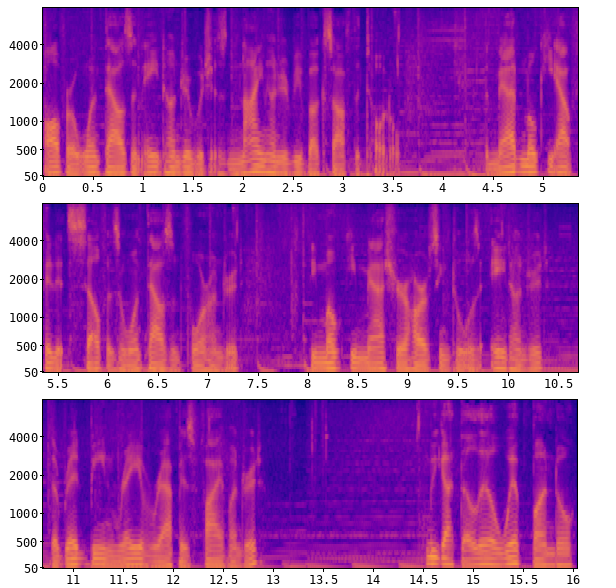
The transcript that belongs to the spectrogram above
all for 1,800, which is 900 V bucks off the total. The Mad Moki outfit itself is 1,400. The Moki Masher harvesting tool is 800. The Red Bean Rave wrap is 500. We got the Little Whip bundle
